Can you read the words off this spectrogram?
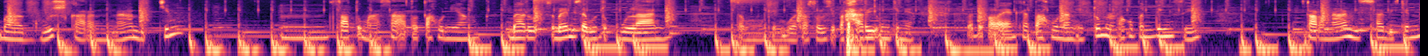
bagus karena bikin satu masa atau tahun yang baru sebenarnya bisa bentuk bulan atau mungkin buat resolusi per hari mungkin ya. Tapi kalau yang kayak tahunan itu menurut aku penting sih karena bisa bikin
